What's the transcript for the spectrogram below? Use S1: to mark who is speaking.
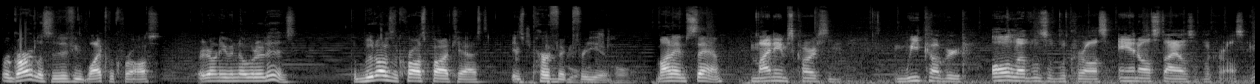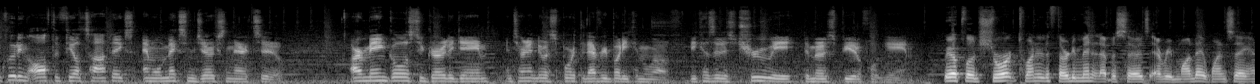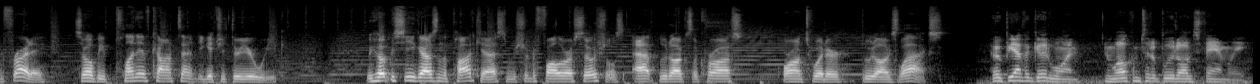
S1: regardless of if you like lacrosse or don't even know what it is. The Blue Dogs Lacrosse podcast is perfect for you. My name's Sam.
S2: My name's Carson. and We cover all levels of lacrosse and all styles of lacrosse, including off the field topics, and we'll mix some jokes in there too. Our main goal is to grow the game and turn it into a sport that everybody can love because it is truly the most beautiful game.
S1: We upload short 20 to 30 minute episodes every Monday, Wednesday, and Friday, so there'll be plenty of content to get you through your week. We hope to see you guys on the podcast and be sure to follow our socials at Blue Dogs Lacrosse or on Twitter, Blue Dogs Lax.
S2: Hope you have a good one, and welcome to the Blue Dogs family.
